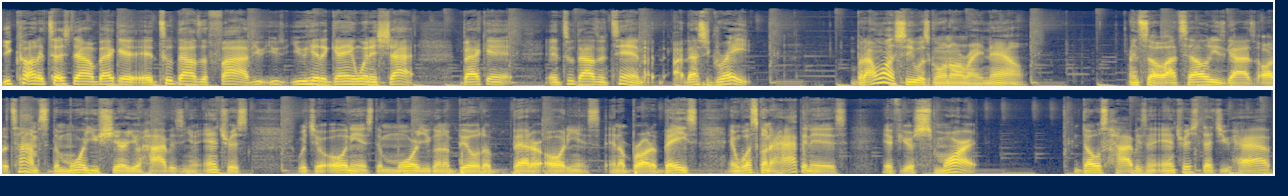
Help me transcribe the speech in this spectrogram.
You caught a touchdown back in, in 2005. You, you you hit a game winning shot back in, in 2010. Uh, that's great. But I want to see what's going on right now. And so I tell these guys all the time so the more you share your hobbies and your interests with your audience, the more you're going to build a better audience and a broader base. And what's going to happen is if you're smart, those hobbies and interests that you have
